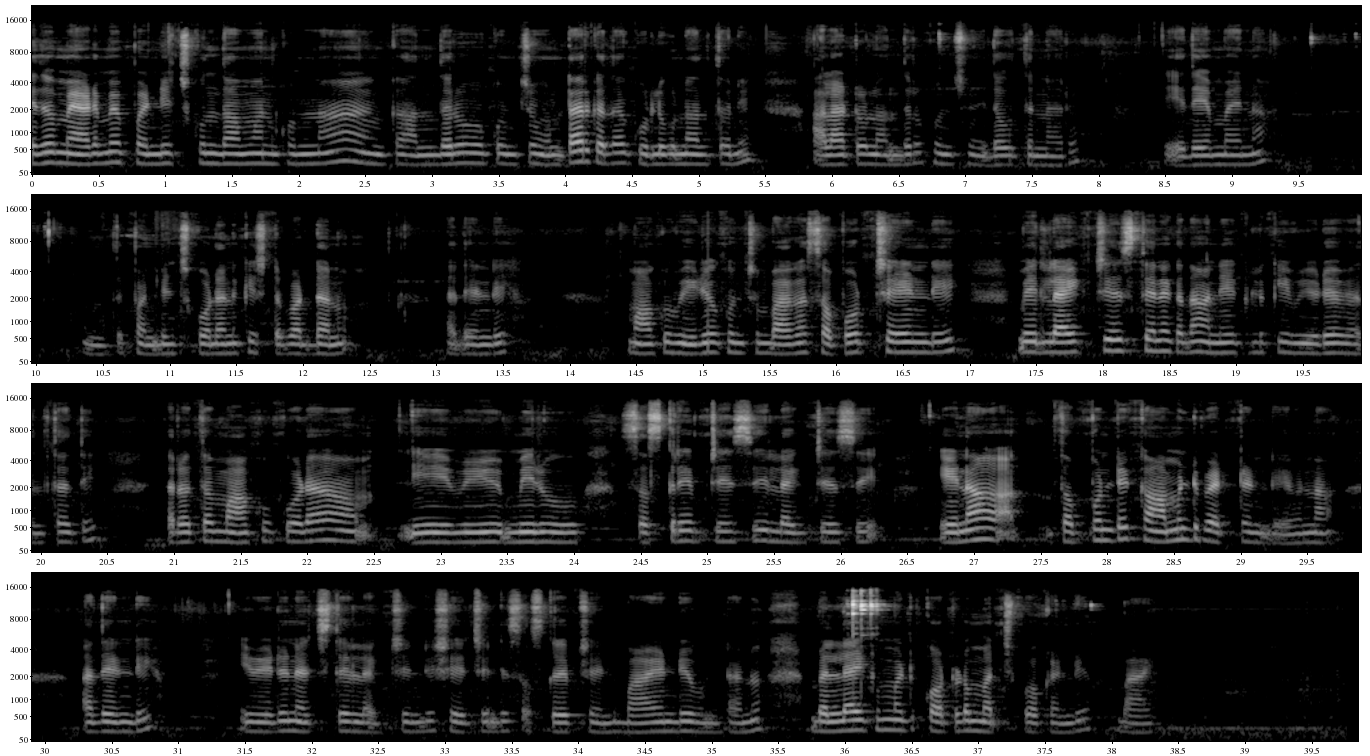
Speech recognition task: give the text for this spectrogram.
ఏదో మేడమే పండించుకుందాము అనుకున్నా ఇంకా అందరూ కొంచెం ఉంటారు కదా గుళ్ళు గుణాలతోని అలాంటి వాళ్ళు అందరూ కొంచెం ఇదవుతున్నారు. ఏదేమైనా అంతే పండించుకోవడానికి ఇష్టపడ్డాను. అదేండి మాకు వీడియో కొంచెం బాగా సపోర్ట్ చేయండి. మీరు లైక్ చేస్తేనే కదా అనేకులకి వీడియో వెళ్తుంది. తర్వాత మాకు కూడా ఈ వీ- మీరు సబ్స్క్రైబ్ చేసి లైక్ చేసి ఏనా తప్పు ఉంటే కామెంట్ పెట్టండి ఏమన్నా. అదండి ఈ వీడియో నచ్చితే లైక్ చేయండి షేర్ చేయండి సబ్స్క్రైబ్ చేయండి. బాయ్ అండి ఉంటాను. బెల్ ఐకన్ మట్టి కొట్టడం మర్చిపోకండి. బాయ్.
